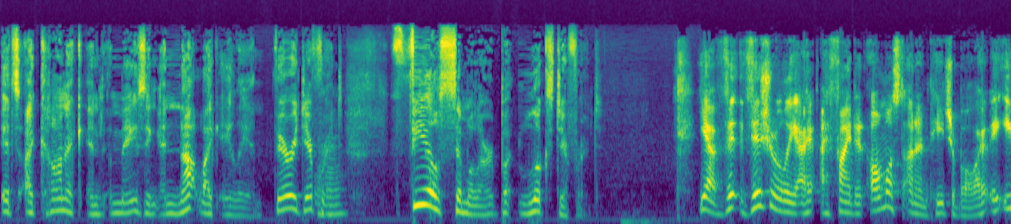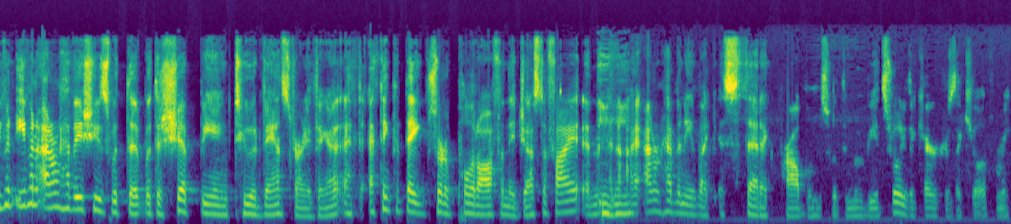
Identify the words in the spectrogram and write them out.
it's iconic and amazing and not like alien. Very different. Feels similar but looks different Yeah, vi- visually, I, I find it almost unimpeachable. I, even even I don't have issues with the with the ship being too advanced or anything. I, I, th- I think that they sort of pull it off and they justify it, and, and Mhm. I, I don't have any like aesthetic problems with the movie. It's really the characters that kill it for me.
